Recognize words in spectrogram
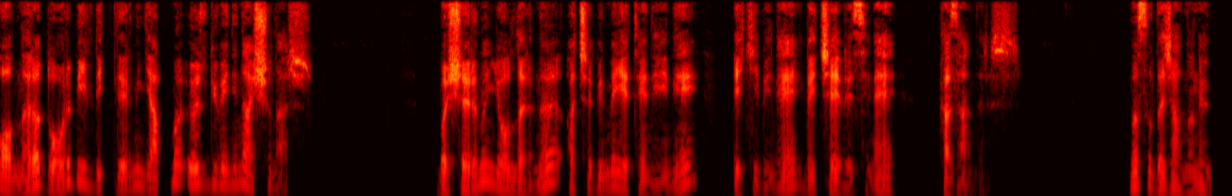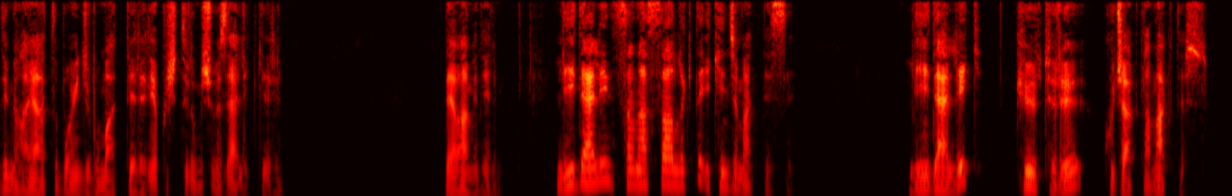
Onlara doğru bildiklerini yapma özgüvenini aşılar. Başarının yollarını açabilme yeteneğini ekibine ve çevresine kazandırır. Nasıl da canlanıyor değil mi hayatı boyunca bu maddeler yapıştırılmış özellikleri? Devam edelim. Liderliğin sanatsallıkta ikinci maddesi. Liderlik kültürü kucaklamaktır.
